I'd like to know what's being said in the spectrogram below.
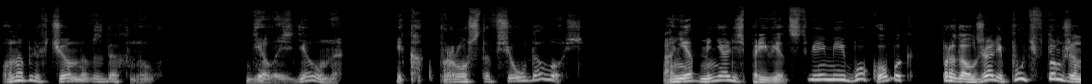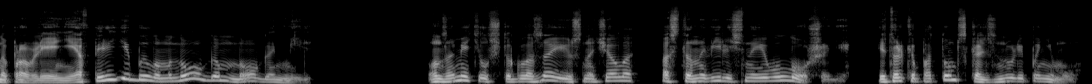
Он облегченно вздохнул. Дело сделано, и как просто все удалось. Они обменялись приветствиями и бок о бок продолжали путь в том же направлении, а впереди было много-много миль. Он заметил, что глаза ее сначала остановились на его лошади и только потом скользнули по нему.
